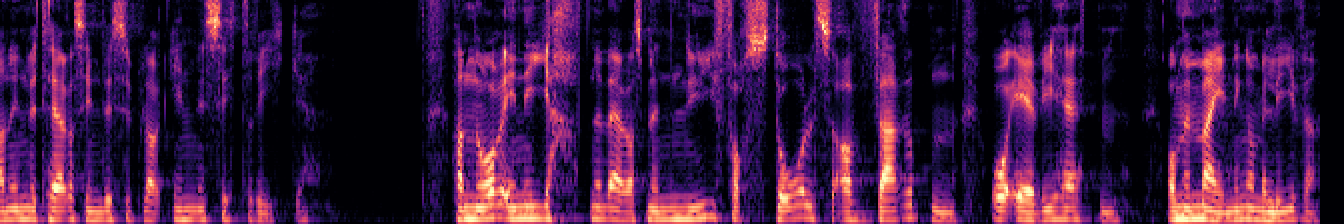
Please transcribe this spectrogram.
Han inviterer sine disipler inn i sitt rike. Han når inn i hjertene deres med en ny forståelse av verden og evigheten og med meninger med livet.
